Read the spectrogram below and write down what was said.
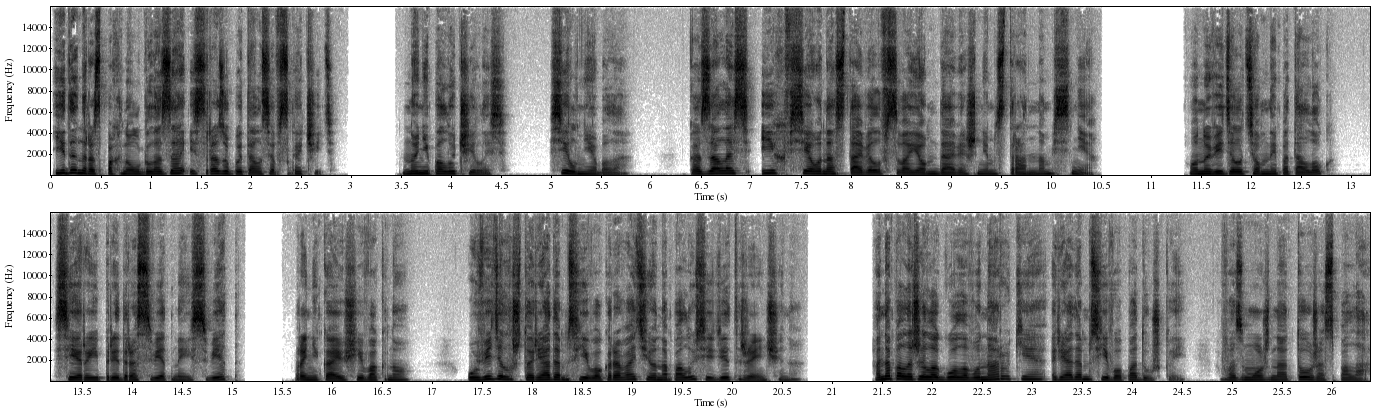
Иден распахнул глаза и сразу пытался вскочить. Но не получилось. Сил не было. Казалось, их все он оставил в своем давешнем странном сне. Он увидел темный потолок, серый предрассветный свет проникающий в окно, увидел, что рядом с его кроватью на полу сидит женщина. Она положила голову на руки рядом с его подушкой. Возможно, тоже спала.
